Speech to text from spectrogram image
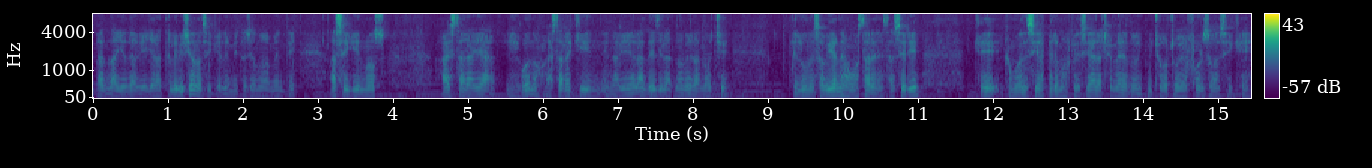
pantalla de Aviala Televisión. Así que la invitación nuevamente a seguirnos, a estar allá, y bueno, a estar aquí en, en desde las 9 de la noche, de lunes a viernes. Vamos a estar en esta serie que, como decía, esperemos que sea la primera de muchos otros esfuerzos, así que...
